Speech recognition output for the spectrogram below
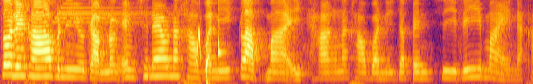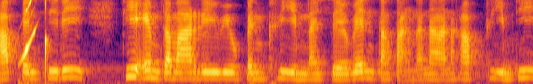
สวัสดีครับวันนี้อยู่กับน้องเอ็ม channel นะครับวันนี้กลับมาอีกครั้งนะครับวันนี้จะเป็นซีรีส์ใหม่นะครับเป็นซีรีส์ที่เอ็มจะมารีวิวเป็นครีมในเซเว่นต่างๆ นานานะครับครีมที่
